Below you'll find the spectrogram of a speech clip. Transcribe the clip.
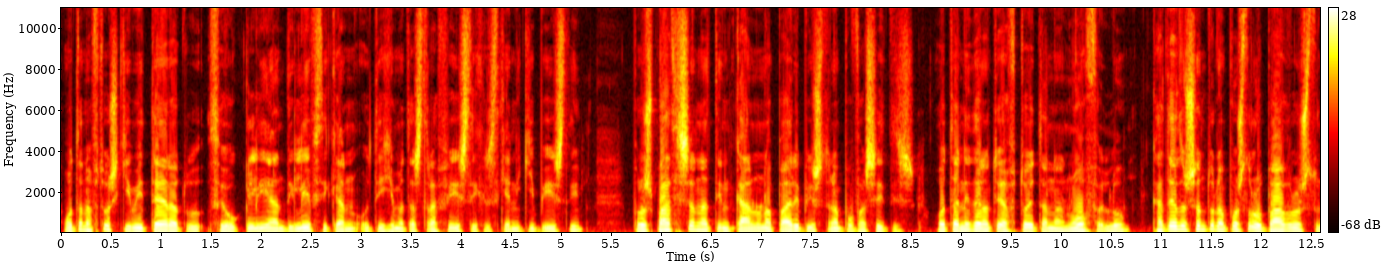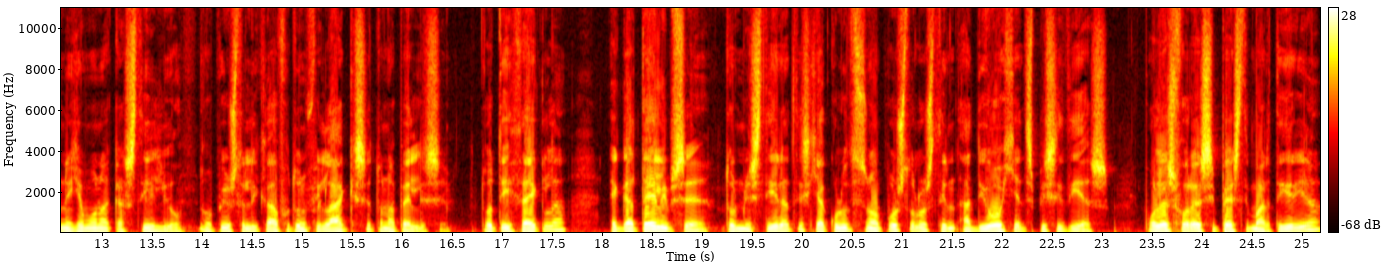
Όταν αυτός και η μητέρα του Θεοκλία αντιλήφθηκαν ότι είχε μεταστραφεί στη χριστιανική πίστη, προσπάθησαν να την κάνουν να πάρει πίσω την απόφασή της. Όταν είδαν ότι αυτό ήταν ανώφελο, κατέδωσαν τον Απόστολο Παύλο στον ηγεμόνα Καστήλιο, ο οποίος τελικά αφού τον φυλάκισε τον απέλησε. Τότε η Θέκλα εγκατέλειψε τον μνηστήρα της και ακολούθησε τον Απόστολο στην Αντιόχεια της Πισιδίας. Πολλές φορές υπέστη μαρτύρια,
